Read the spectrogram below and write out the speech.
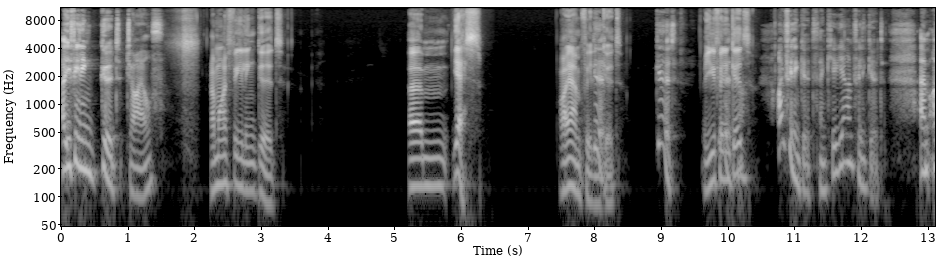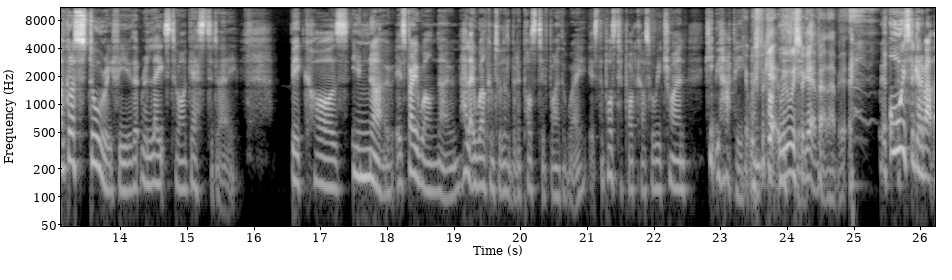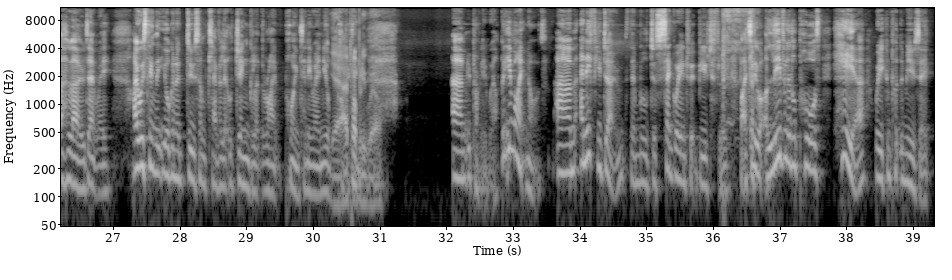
Are you feeling good, Giles? Am I feeling good? Um, yes, I am feeling Good. good. Good. Are you feeling good? Good. I'm feeling good, thank you. Yeah, I'm feeling good. Um, I've got a story for you that relates to our guest today because you know it's very well known. Hello, welcome to a little bit of positive, by the way. It's the positive podcast where we try and keep you happy. We and forget. We always forget about that bit. We always forget about the hello, don't we? I always think that you're going to do some clever little jingle at the right point anyway, and you'll yeah, I in. probably will. Um, you probably will, but you might not. Um, and if you don't, then we'll just segue into it beautifully. But I tell you what, I'll leave a little pause here where you can put the music.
